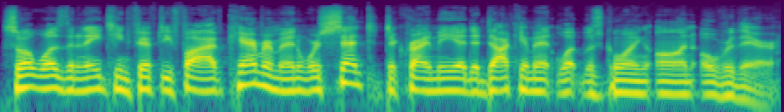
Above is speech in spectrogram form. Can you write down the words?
So it was that in 1855, cameramen were sent to Crimea to document what was going on over there.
